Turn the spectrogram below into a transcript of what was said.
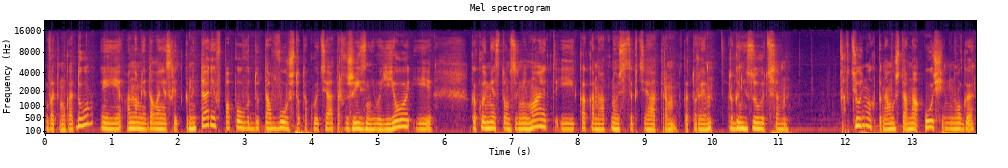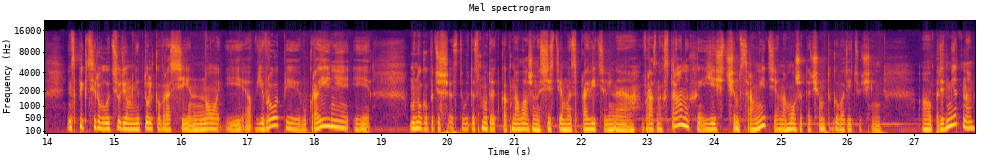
в этом году, и она мне дала несколько комментариев по поводу того, что такое театр в жизни ее, и какое место он занимает, и как она относится к театрам, которые организуются в тюрьмах, потому что она очень много инспектировала тюрем не только в России, но и в Европе, и в Украине, и много путешествует и смотрит, как налажена система исправительная в разных странах, и есть чем сравнить, и она может о чем-то говорить очень а, предметно.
